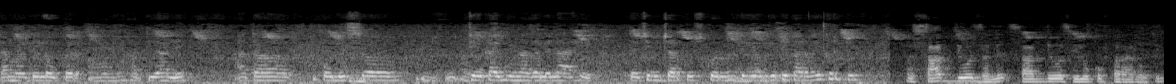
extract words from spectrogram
त्यामुळे ते लवकर हाती आले. आता पोलीस जे काही गुन्हा झालेला आहे त्याची विचारपूस करून ते योग्य ती कारवाई करतील. सात दिवस झाले. सात दिवस ही लोक फरार होती.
